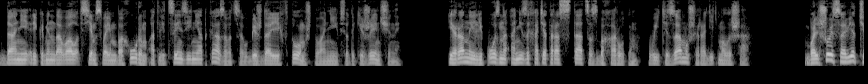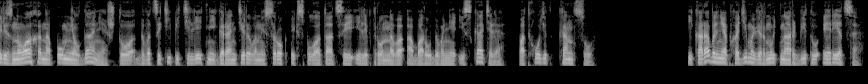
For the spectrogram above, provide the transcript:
Дани рекомендовал всем своим бахурам от лицензий не отказываться, убеждая их в том, что они все-таки женщины. И рано или поздно они захотят расстаться с Бахарутом, выйти замуж и родить малыша. Большой совет через Нуаха напомнил Дане, что 25-летний гарантированный срок эксплуатации электронного оборудования искателя подходит к концу. И корабль необходимо вернуть на орбиту Эреца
